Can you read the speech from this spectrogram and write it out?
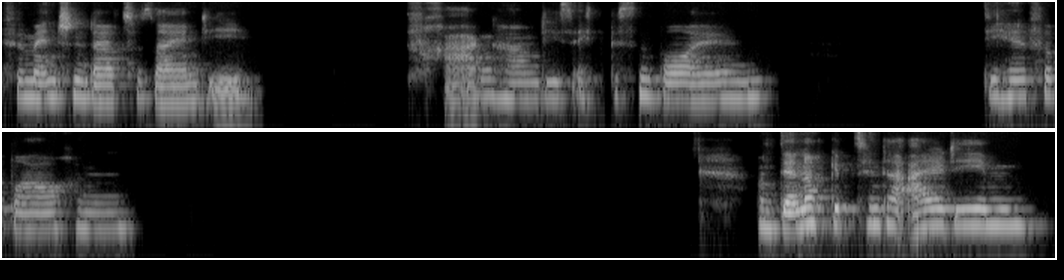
Für Menschen da zu sein, die Fragen haben, die es echt wissen wollen, die Hilfe brauchen, Und dennoch gibt es hinter all dem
